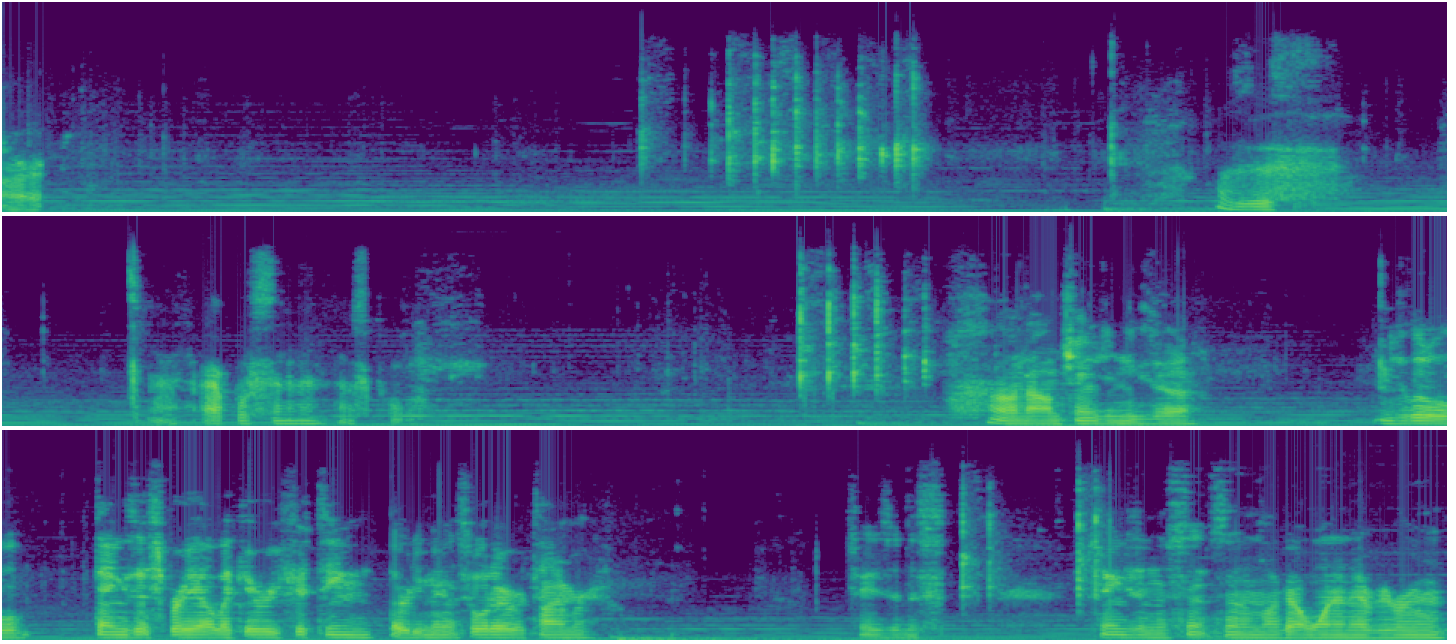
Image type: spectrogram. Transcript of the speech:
Alright. What is this? Apple cinnamon? That's cool. Oh no, I'm changing these uh these little things that spray out like every 15, 30 minutes or whatever timer. Changing this changing the scents in. I got one in every room.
